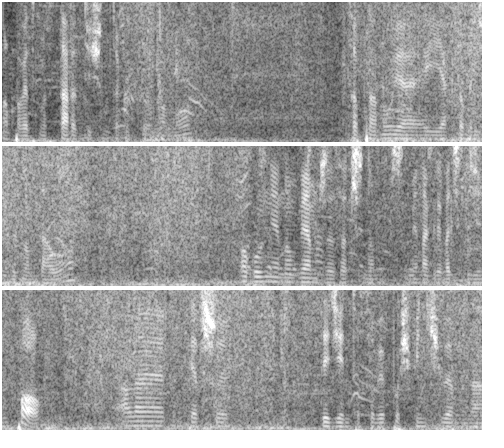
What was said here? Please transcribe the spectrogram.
no powiedzmy start 10 sezonu co planuję i jak to będzie wyglądało. Ogólnie no wiem, że zaczynam w sumie nagrywać tydzień po, ale ten pierwszy tydzień to sobie poświęciłem na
